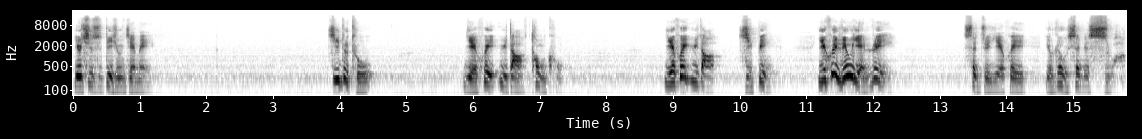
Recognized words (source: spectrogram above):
尤其是弟兄姐妹，基督徒也会遇到痛苦，也会遇到疾病，也会流眼泪，甚至也会有肉身的死亡。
